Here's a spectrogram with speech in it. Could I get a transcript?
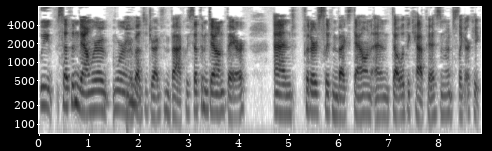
we set them down. We're we weren't about to drag them back. We set them down there and put our sleeping bags down and dealt with the cat piss. And we're just like, okay,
